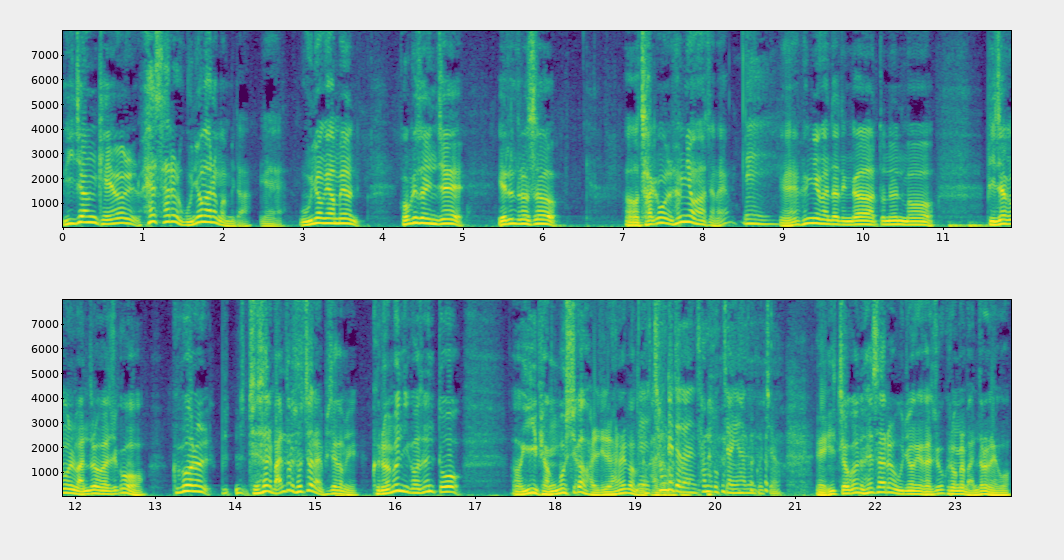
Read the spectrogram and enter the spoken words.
위장 계열 회사를 운영하는 겁니다. 예. 운영하면 거기서 이제 예를 들어서 어, 자금을 횡령하잖아요. 네. 예. 횡령한다든가 또는 뭐 비자금을 만들어 가지고 그거를 비- 재산이 만들어졌잖아요. 비자금이. 그러면 이것은 또 어, 이 병모 씨가 관리를 하는 겁니다. 네. 청계재단 사무국장이 하는 거죠. 예, 이쪽은 회사를 운영해가지고 그런 걸 만들어내고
